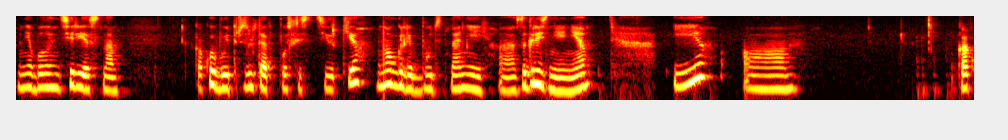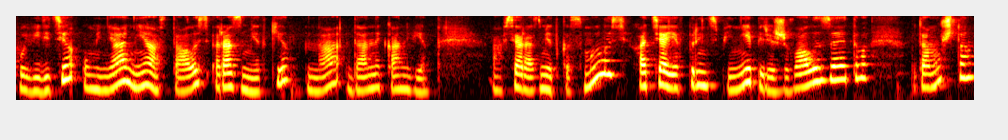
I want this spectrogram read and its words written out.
Мне было интересно, какой будет результат после стирки, много ли будет на ней а, загрязнения. И, а, как вы видите, у меня не осталось разметки на данной конве. А, вся разметка смылась, хотя я, в принципе, не переживала из-за этого, потому что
